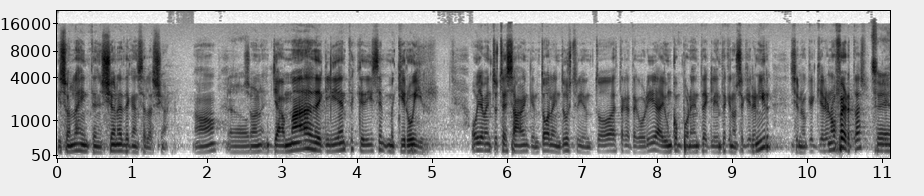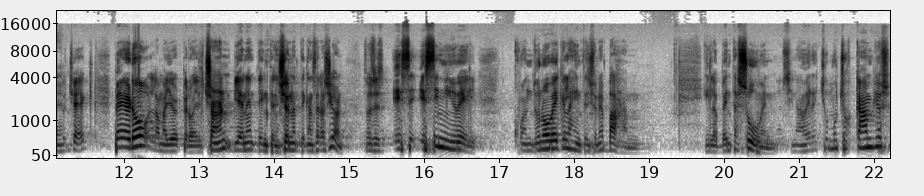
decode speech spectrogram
y son las intenciones de cancelación. ¿no? Son llamadas de clientes que dicen me quiero ir. Obviamente ustedes saben que en toda la industria y en toda esta categoría hay un componente de clientes que no se quieren ir, sino que quieren ofertas, check, pero, la mayor, pero el churn viene de intenciones de cancelación. Entonces, ese, ese nivel, cuando uno ve que las intenciones bajan, y las ventas suben sin haber hecho muchos cambios,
